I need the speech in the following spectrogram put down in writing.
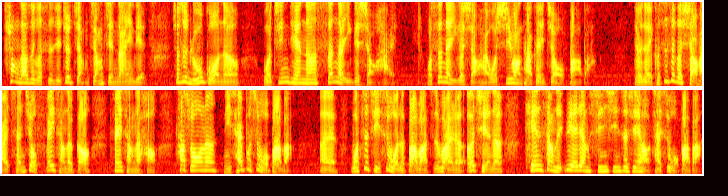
创造这个世界就讲讲简单一点，就是如果呢我今天呢生了一个小孩，我生了一个小孩，我希望他可以叫我爸爸。对不对？可是这个小孩成就非常的高，非常的好。他说呢：“你才不是我爸爸，哎，我自己是我的爸爸之外呢，而且呢，天上的月亮、星星这些哈才是我爸爸。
